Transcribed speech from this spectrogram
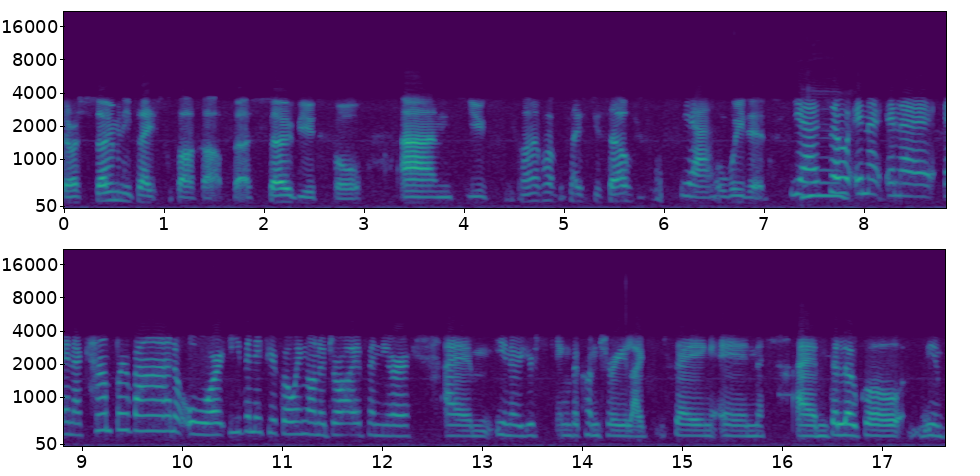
there are so many places to park up that are so beautiful, and you kind of have the place to yourself. Yeah. Well, we did. Yeah, so in a in a in a camper van, or even if you're going on a drive and you're, um, you know, you're seeing the country, like staying in um the local B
